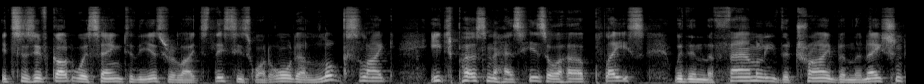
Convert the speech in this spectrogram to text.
It's as if God was saying to the Israelites, This is what order looks like. Each person has his or her place within the family, the tribe, and the nation.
